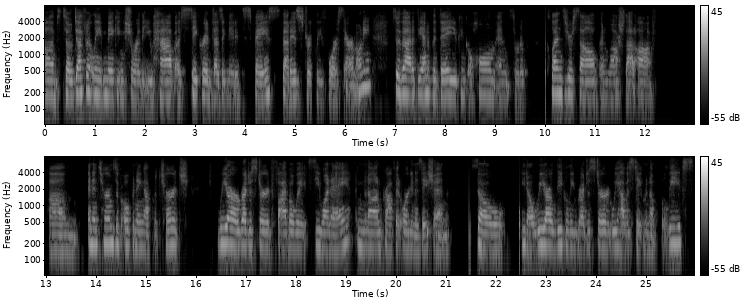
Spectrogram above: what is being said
Um, so definitely making sure that you have a sacred designated space that is strictly for ceremony so that at the end of the day, you can go home and sort of cleanse yourself and wash that off. Um, and in terms of opening up a church, we are a registered 508c1a nonprofit organization so, you know, we are legally registered, we have a statement of beliefs,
